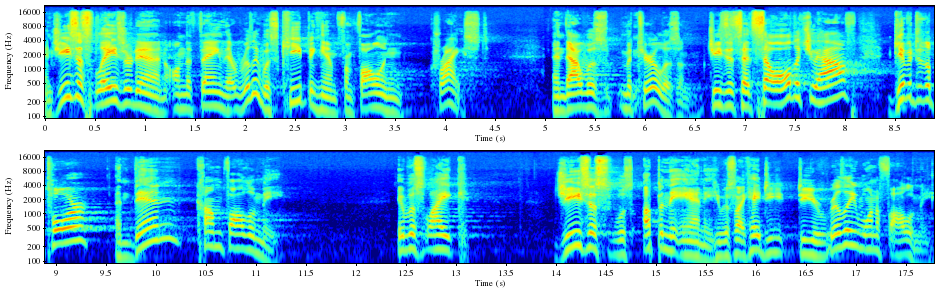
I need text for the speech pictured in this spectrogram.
And Jesus lasered in on the thing that really was keeping him from following Christ. And that was materialism. Jesus said, Sell all that you have, give it to the poor, and then come follow me. It was like Jesus was up in the ante. He was like, hey, do you, do you really want to follow me?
